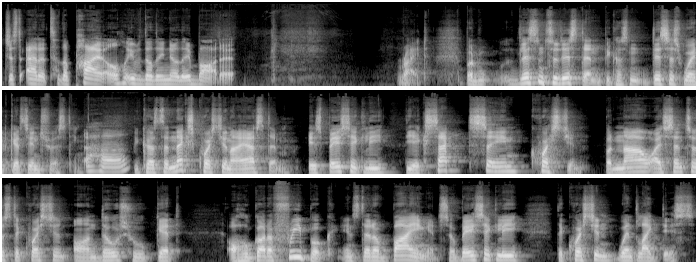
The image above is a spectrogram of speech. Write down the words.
just add it to the pile even though they know they bought it. Right. But listen to this then, because this is where it gets interesting. Uh-huh. Because the next question I asked them is basically the exact same question, but now I center the question on those who get or who got a free book instead of buying it. So basically, the question went like this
